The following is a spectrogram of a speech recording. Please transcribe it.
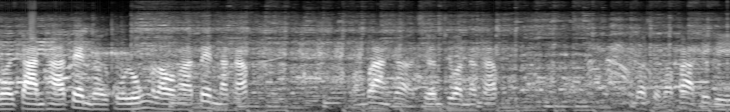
โดยการพาเต้นโดยครูลุงเราพาเต้นนะครับว่างๆก็เชิญชวนนะครับเพื่อสุขภาพที่ดี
